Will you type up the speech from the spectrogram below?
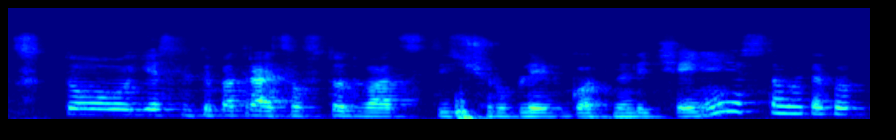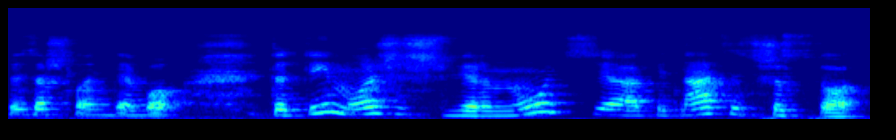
100, если ты потратил 120 тысяч рублей в год на лечение, если с тобой такое произошло, не дай бог, то ты можешь вернуть а, 15 600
